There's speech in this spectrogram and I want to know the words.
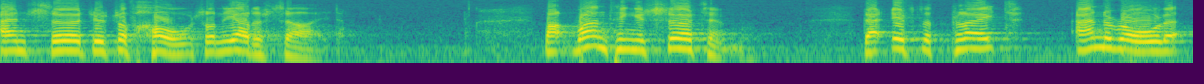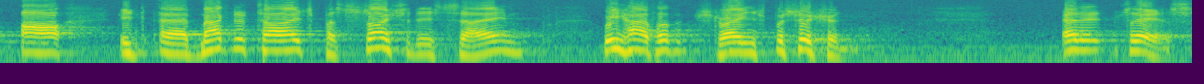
and surges of holes on the other side. But one thing is certain, that if the plate and the roller are uh, magnetized precisely the same, we have a strange position. And it says,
